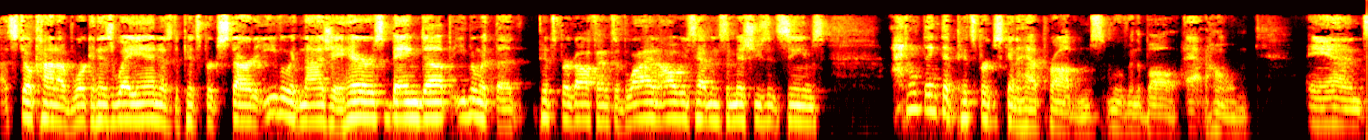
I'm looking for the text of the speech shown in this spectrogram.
uh, still kind of working his way in as the Pittsburgh starter, even with Najee Harris banged up, even with the Pittsburgh offensive line always having some issues, it seems. I don't think that Pittsburgh's going to have problems moving the ball at home. And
